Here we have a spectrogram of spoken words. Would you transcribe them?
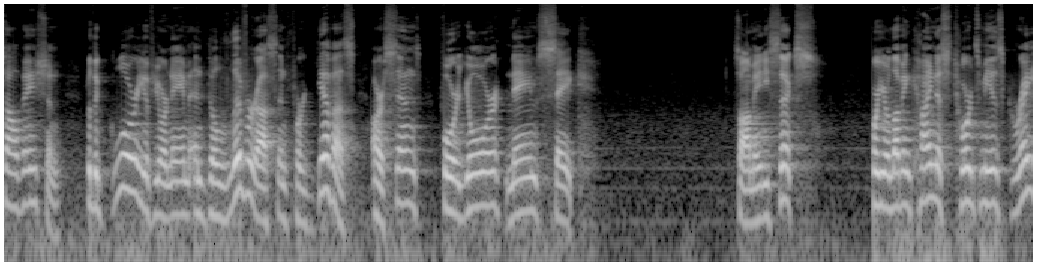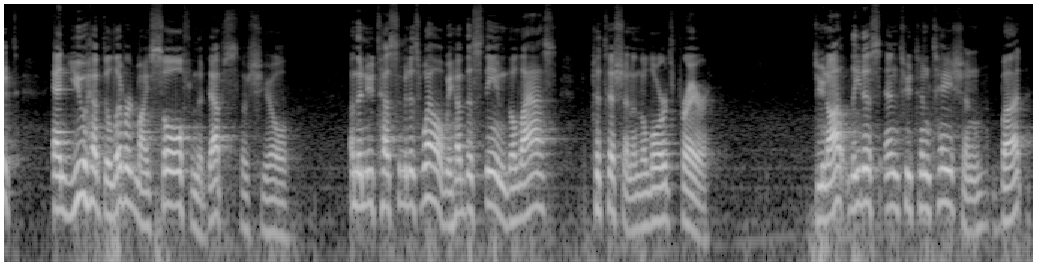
salvation, for the glory of your name, and deliver us and forgive us our sins for your name's sake. Psalm 86 For your loving kindness towards me is great, and you have delivered my soul from the depths of Sheol. On the New Testament as well, we have this theme, the last petition in the Lord's Prayer. Do not lead us into temptation, but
